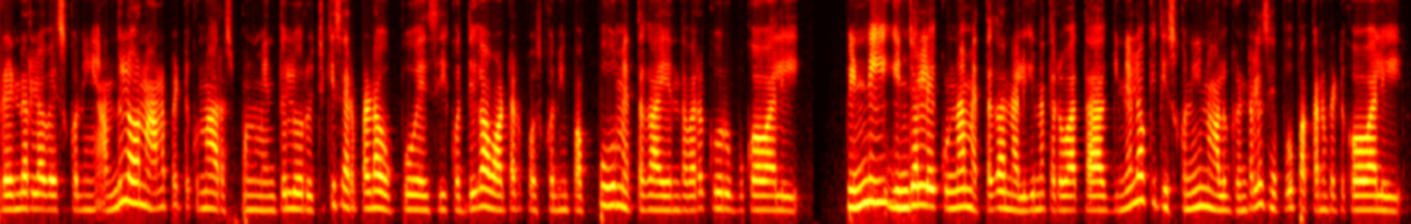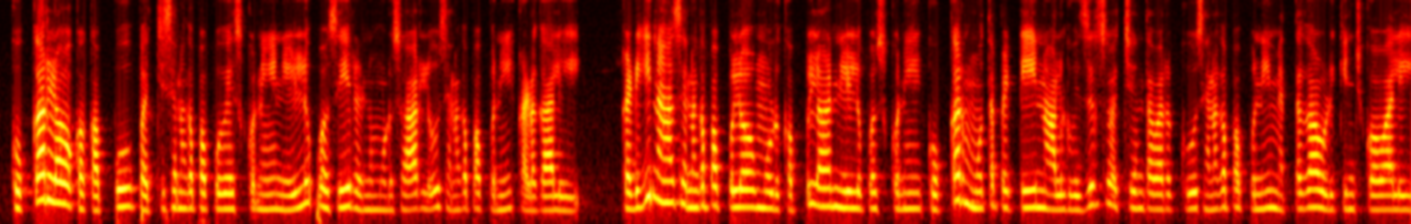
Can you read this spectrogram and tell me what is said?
గ్రైండర్లో వేసుకొని అందులో నానపెట్టుకున్న అర స్పూన్ మెంతులు రుచికి సరిపడా ఉప్పు వేసి కొద్దిగా వాటర్ పోసుకొని పప్పు మెత్తగా అయ్యేంత వరకు రుబ్బుకోవాలి. పిండి గింజలు లేకుండా మెత్తగా నలిగిన తరువాత గిన్నెలోకి తీసుకుని నాలుగు గంటల సేపు పక్కన పెట్టుకోవాలి. కుక్కర్లో ఒక కప్పు పచ్చి శనగపప్పు వేసుకొని నీళ్ళు పోసి రెండు మూడు సార్లు శనగపప్పుని కడగాలి. కడిగిన శనగపప్పులో మూడు కప్పుల నీళ్ళు పోసుకొని కుక్కర్ మూత పెట్టి నాలుగు విజిల్స్ వచ్చేంత వరకు శనగపప్పుని మెత్తగా ఉడికించుకోవాలి.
